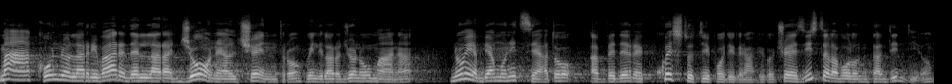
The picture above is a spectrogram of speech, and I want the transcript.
Ma con l'arrivare della ragione al centro, quindi la ragione umana, noi abbiamo iniziato a vedere questo tipo di grafico, cioè esiste la volontà di Dio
